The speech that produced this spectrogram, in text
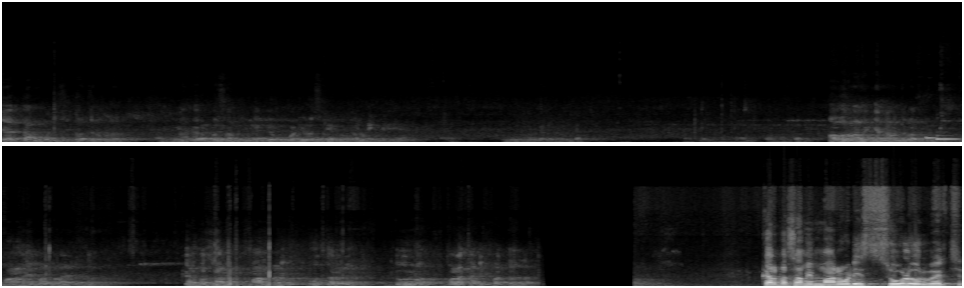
கேட்காம கூட சிக்க வச்சிடக்கூடாது. நான் கருப்பசாமி வடிவில் சொல்லுவேன் பௌர்ணமிக்கு என்ன வந்து வரும் மாலை மட்டும் வாங்கிட்டு வந்தாங்க கருப்பசாமி மறுபடி ஊத்தரவு தூரம் வழக்காடி பார்த்ததில்ல கருப்பசாமி மறுபடி சூலூர் போயிடுச்சு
